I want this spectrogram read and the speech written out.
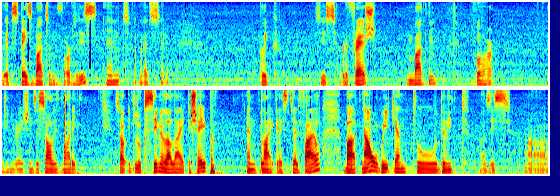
Click space button for this and let's uh, click this refresh button for generation the solid body. So it looks similar like a shape and like a STL file but now we can to delete uh, these uh,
